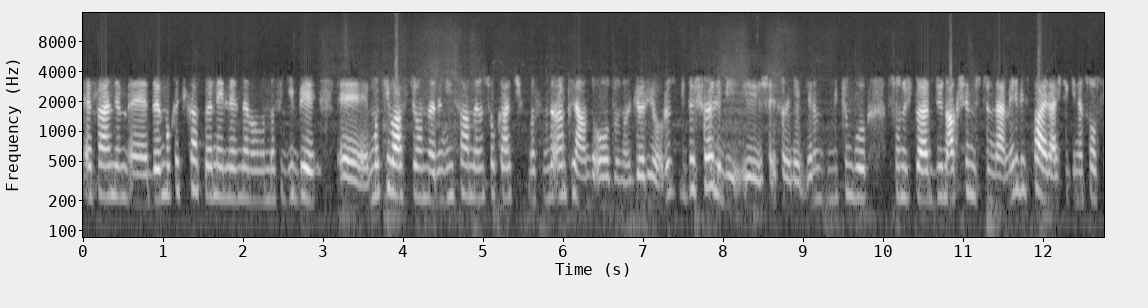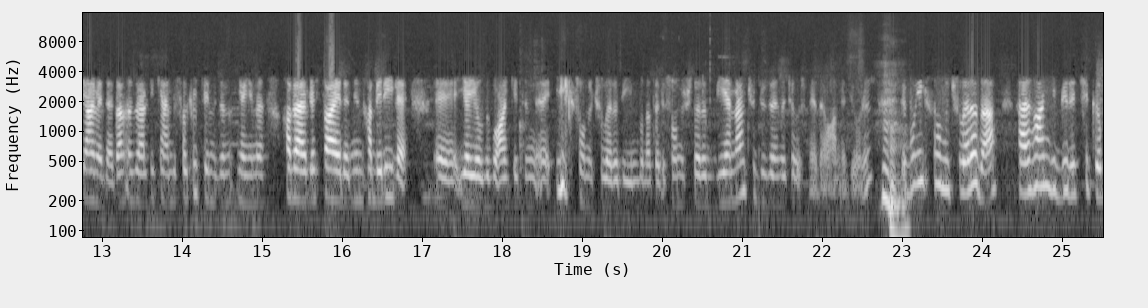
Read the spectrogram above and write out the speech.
efendim e, demokratik hakların ellerinden alınması gibi e, motivasyonların insanların sokağa çıkmasında ön planda olduğunu görüyoruz. Bir de şöyle bir e, şey söyleyebilirim. Bütün bu sonuçlar dün akşam üstünden beri biz paylaştık yine sosyal medyadan özellikle kendi fakültemizin yayını haber vesairenin haberiyle e, yayıldı bu anketin e, ilk sonuçları diyeyim buna tabii sonuçları diyemem çünkü üzerinde çalışmaya devam ediyoruz. Hı. Ve bu ilk sonuçlara da herhangi biri çıkıp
